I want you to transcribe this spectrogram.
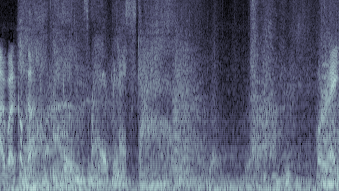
I welcome that. More raid.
